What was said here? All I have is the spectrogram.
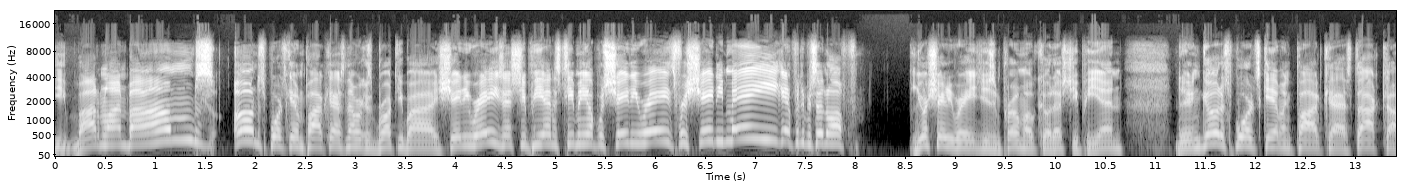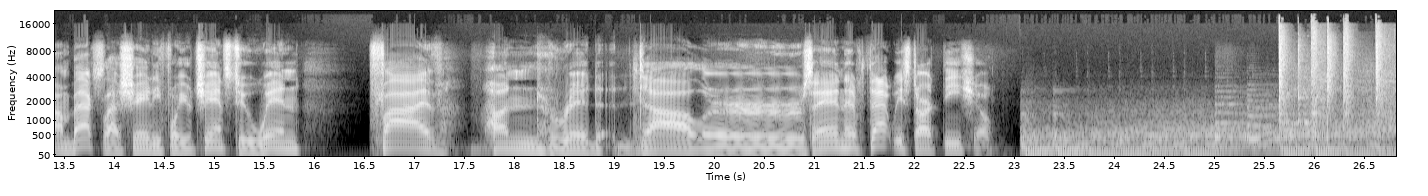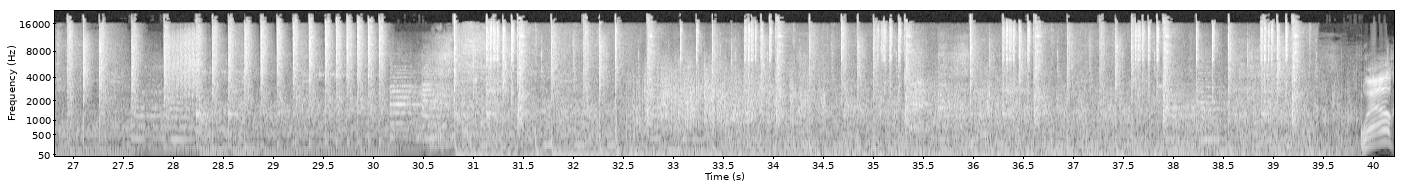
The Bottom Line Bombs on the Sports Gambling Podcast Network is brought to you by Shady Rays. SGPN is teaming up with Shady Rays for Shady May. Get 50% off your Shady Rays using promo code SGPN. Then go to sportsgamblingpodcast.com backslash shady for your chance to win $500. And if that, we start the show.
